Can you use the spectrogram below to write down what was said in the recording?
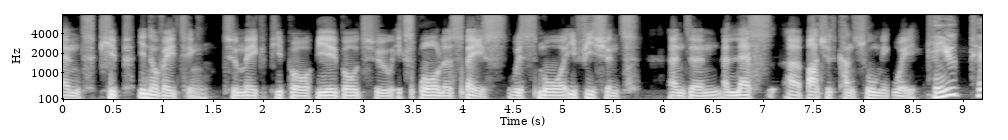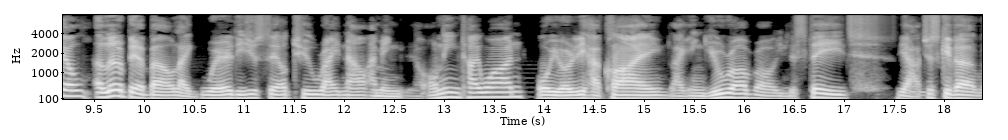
and keep innovating to make people be able to explore the space with more efficient and then a less uh, budget consuming way. Can you tell a little bit about like where did you sell to right now? I mean, only in Taiwan or you already have client like in Europe or in the States? Yeah, just give a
